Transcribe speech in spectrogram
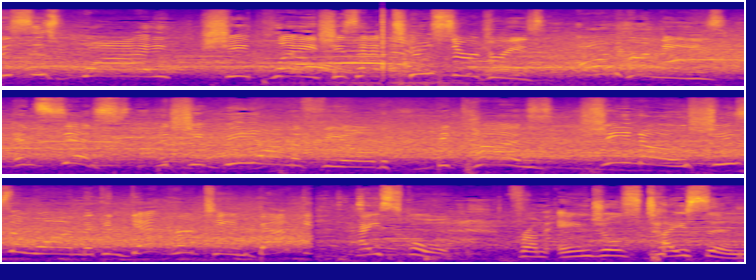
This is why she plays. She's had two surgeries on her knees, insists that she be on the field because she knows she's the one that can get her team back in high school. From Angels Tyson.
